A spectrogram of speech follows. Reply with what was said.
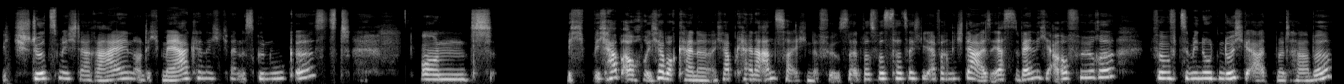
ich stürze mich da rein und ich merke nicht, wenn es genug ist. Und ich, ich habe auch, ich habe auch keine, ich habe keine Anzeichen dafür. Es ist etwas, was tatsächlich einfach nicht da ist. Erst wenn ich aufhöre, 15 Minuten durchgeatmet habe,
